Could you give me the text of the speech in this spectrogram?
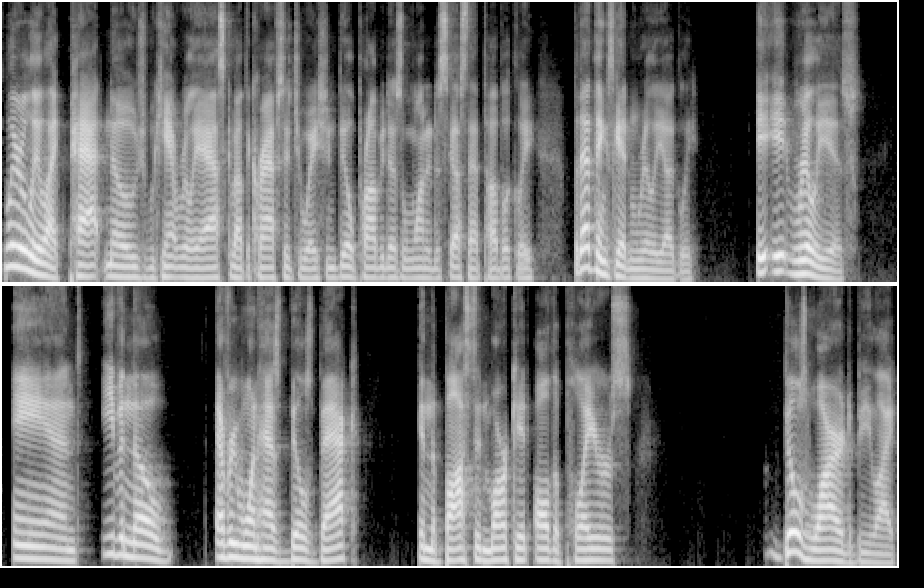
clearly like Pat knows we can't really ask about the Kraft situation. Bill probably doesn't want to discuss that publicly, but that thing's getting really ugly. It, it really is. And even though everyone has Bill's back in the Boston market, all the players, Bill's wired to be like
